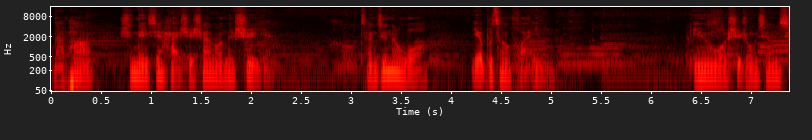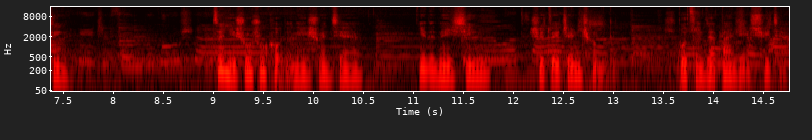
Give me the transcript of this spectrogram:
哪怕是那些海誓山盟的誓言，曾经的我也不曾怀疑，因为我始终相信。在你说出口的那一瞬间，你的内心是最真诚的，不存在半点虚假。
